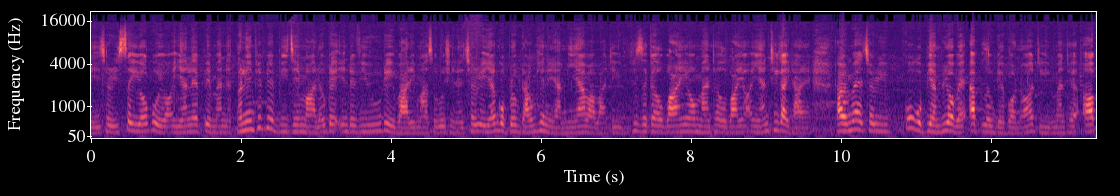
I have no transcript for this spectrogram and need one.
လေ cherry စိတ်ရောကိုယ်ရောအရန်လဲပင်မနဲ့ငလင်ဖြစ်ဖြစ်ပြီးချင်းမှာလုပ်တဲ့ interview တွေဘာတွေမှာဆိုလို့ရှိရင်လေ cherry အရန်ကို broke down ဖြစ်နေတာမြင်ရပါပါဒီ physical ဘိုင်းရော mental ဘိုင်းရောအရန်ထိခိုက်ထားတယ်ဒါပေမဲ့ cherry ကိုယ့်ကိုပြန်ပြီးတော့ပဲ up လုပ်တယ်ပေါ့နော်ဒီ mental up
